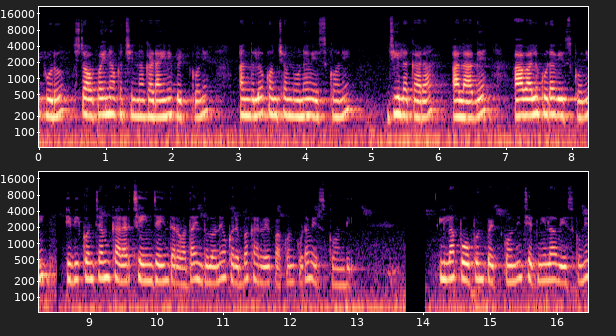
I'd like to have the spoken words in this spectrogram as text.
ఇప్పుడు స్టవ్ పైన ఒక చిన్న కడాయిని పెట్టుకొని అందులో కొంచెం నూనె వేసుకొని జీలకర్ర అలాగే ఆవాలు కూడా వేసుకొని ఇవి కొంచెం కలర్ చేంజ్ అయిన తర్వాత ఇందులోనే ఒక రెబ్బ కరివేపాకును కూడా వేసుకోండి. ఇలా పోపును పెట్టుకొని చట్నీలా వేసుకొని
